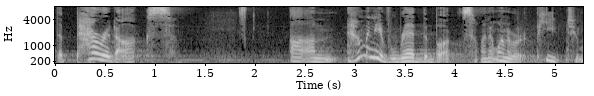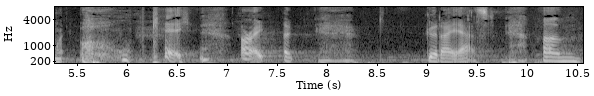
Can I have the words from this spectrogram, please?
the paradox. Um, how many have read the book? So I don't want to repeat too much. Oh, okay. All right. Good, I asked. Um,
